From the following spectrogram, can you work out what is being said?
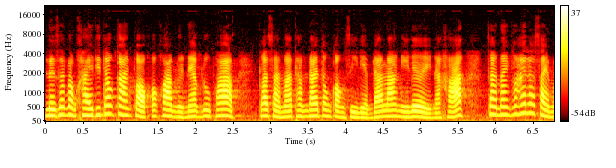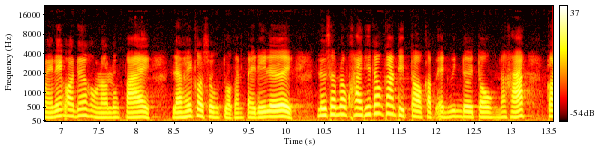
หรือสำหรับใครที่ต้องการกรอกข้อความหรือแนบรูปภาพก็สามารถทำได้ตรงกล่องสี่เหลี่ยมด้านล่างนี้เลยนะคะ จากนั้นก็ให้เราใส่หมายเลขออเดอร์ของเราลงไป แล้วให้กดส่งตั๋วกันไปได้เลย หรือสำหรับใครที่ต้องการติดต่อกับแอดมินโดยตรงนะคะ ก็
